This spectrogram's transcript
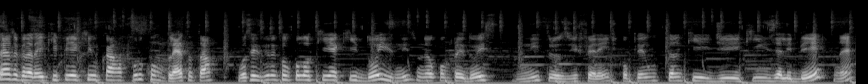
Certo, galera, equipei aqui o carro por completo, tá? Vocês viram que eu coloquei aqui dois nitros, né? Eu comprei dois nitros diferentes. Comprei um tanque de 15 LB, né?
